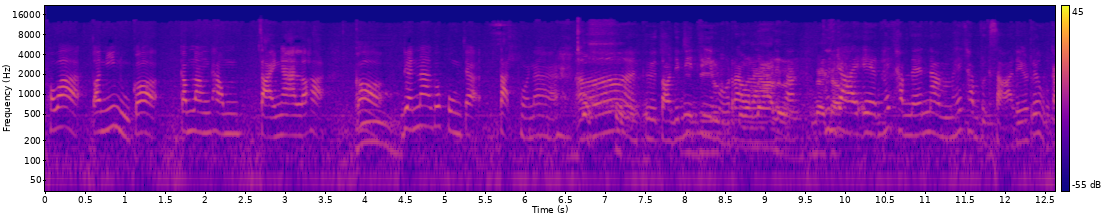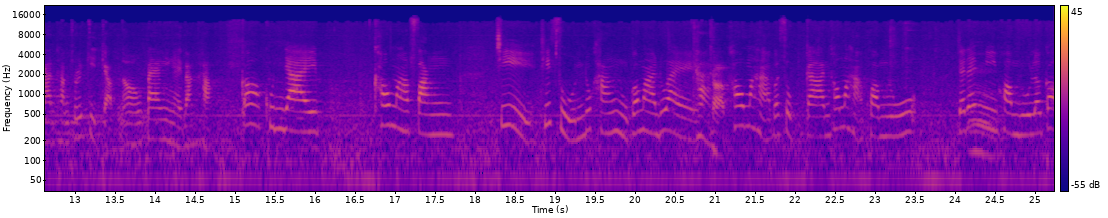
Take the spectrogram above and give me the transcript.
เพราะว่าตอนนี้หนูก็กำลังทำสายงานแล้วค่ะ ก็อืมเดือนหน้าก็คงจะตัดหัวหน้า อ่โอ้โหาคือตอนนี้มียินดีทีมของเราล่วงหแล้น้าวเลยนะคะนะครับ คุณยายเองให้คำแนะนำให้คำปรึกษาในเรื่องของการทำธุรกิจกับน้องแป้งยังไงบ้างคะ ก็คุณยายเข้ามาฟังที่ที่ศูนย์ทุกครั้งหนูก็มาด้วย ค่ะ ครับเข้ามาหาประสบการณ์ เข้ามาหาความรู้ จะได้อืมมีความรู้แล้วก็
